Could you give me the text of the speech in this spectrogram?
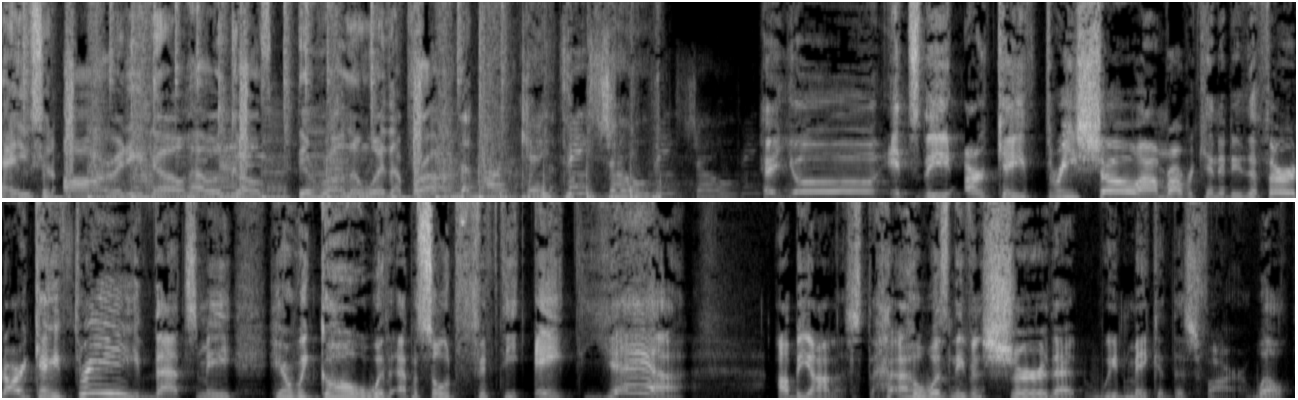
And you should already know how it goes. They're rolling with a pro. The RK3 Show. Hey yo, it's the RK3 show. I'm Robert Kennedy III. RK3, that's me. Here we go with episode 58. Yeah. I'll be honest. I wasn't even sure that we'd make it this far. Well,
